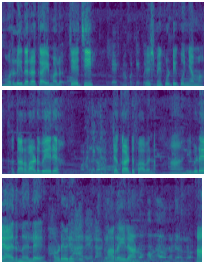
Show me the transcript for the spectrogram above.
മുരളീധര കൈമൾ ചേച്ചി? ലക്ഷ്മിക്കുട്ടി കുഞ്ഞമ്മ. തറവാട് പേര്? ഒറ്റക്കാട്ട് ഭവനം. ആ ഇവിടെ ആയിരുന്നു അല്ലേ? അവിടെ ഒരു അറയിലാണ്. ആ.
